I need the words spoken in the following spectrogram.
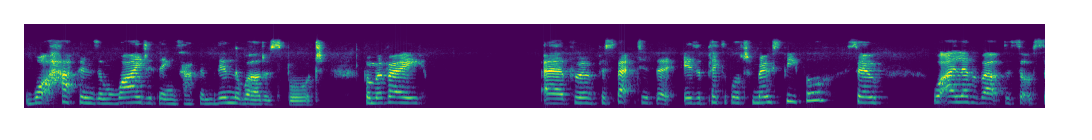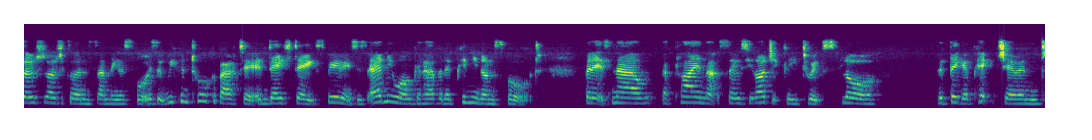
what happens and why do things happen within the world of sport from a very uh, from a perspective that is applicable to most people. So what I love about the sort of sociological understanding of sport is that we can talk about it in day to day experiences. Anyone can have an opinion on sport, but it's now applying that sociologically to explore the bigger picture and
